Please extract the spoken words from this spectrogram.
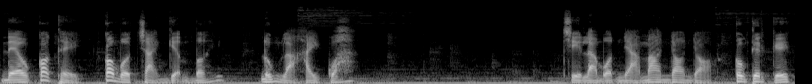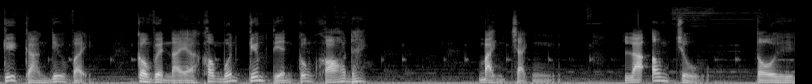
Đều có thể có một trải nghiệm mới, Đúng là hay quá. Chỉ là một nhà ma nho nhỏ Cũng thiết kế kỹ càng như vậy, Công việc này không muốn kiếm tiền cũng khó đấy. Bành Trạch. Là ông chủ Tôi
